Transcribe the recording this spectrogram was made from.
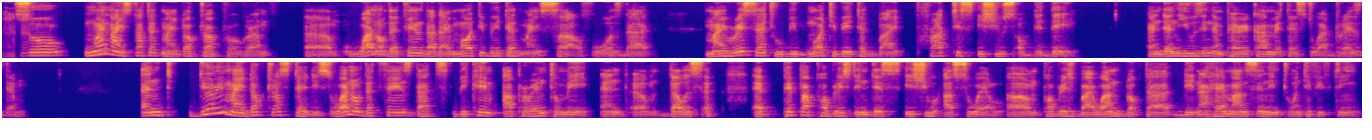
Mm-hmm. So when I started my doctoral program, um, one of the things that I motivated myself was that my research will be motivated by practice issues of the day and then using empirical methods to address them. And during my doctoral studies, one of the things that became apparent to me, and um, there was a, a, paper published in this issue as well, um, published by one Dr. Dana Hermanson in 2015.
